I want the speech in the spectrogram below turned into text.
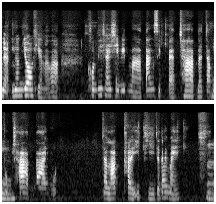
เนี่ย เรื่องย่อเขียนไว้ว่า คนที่ใช้ชีวิตมาตั้งสิบแปดชาติ และจำทุกอืมชาติได้หมด จะรักใครอีกทีจะได้ไหม อ่า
